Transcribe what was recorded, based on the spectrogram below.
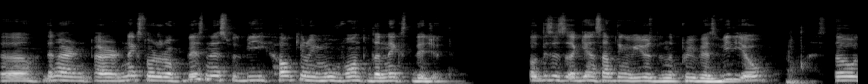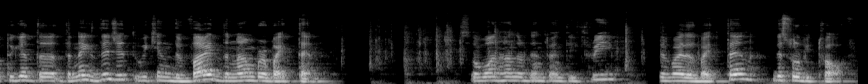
uh, then our, our next order of business would be how can we move on to the next digit. So this is again something we used in the previous video. So to get the, the next digit, we can divide the number by 10. So 123 divided by 10, this will be 12.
